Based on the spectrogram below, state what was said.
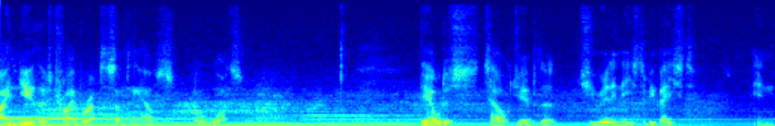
I knew those tribe were up to something else, but what? The elders tell Jib that she really needs to be based in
